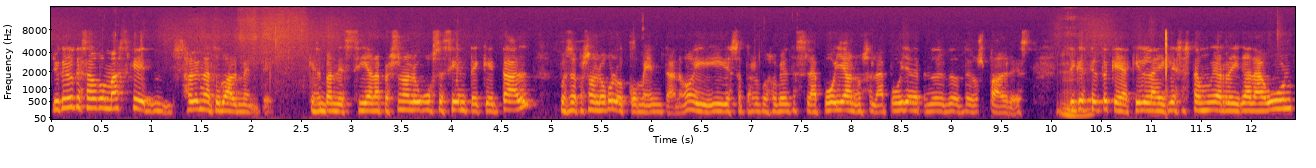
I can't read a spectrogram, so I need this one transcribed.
Yo creo que es algo más que sale naturalmente que es en plan de si a la persona luego se siente que tal, pues esa persona luego lo comenta, ¿no? Y, esa persona pues obviamente se le apoya o no se le apoya, depende de, los padres. Sí que es cierto que aquí la iglesia está muy arraigada aún,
